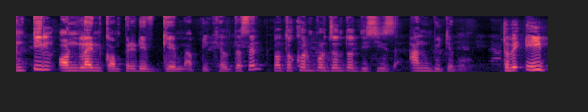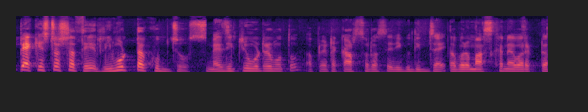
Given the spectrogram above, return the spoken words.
আনটিল অনলাইন কম্পিটিটিভ গেম আপনি খেলতেছেন। ততক্ষণ পর্যন্ত দিস ইজ আনবিটেবল তবে এই প্যাকেজটার সাথে রিমোটটা খুব জোস। ম্যাজিক রিমোটের মতো। আপনার একটা কার্সর আছে, এদিক ওদিক যায়। তারপরে মাঝখানে আবার একটা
